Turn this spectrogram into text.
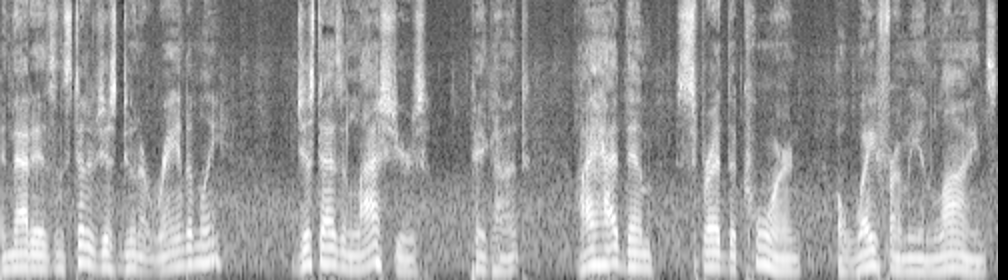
and that is instead of just doing it randomly, just as in last year's pig hunt, I had them spread the corn away from me in lines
